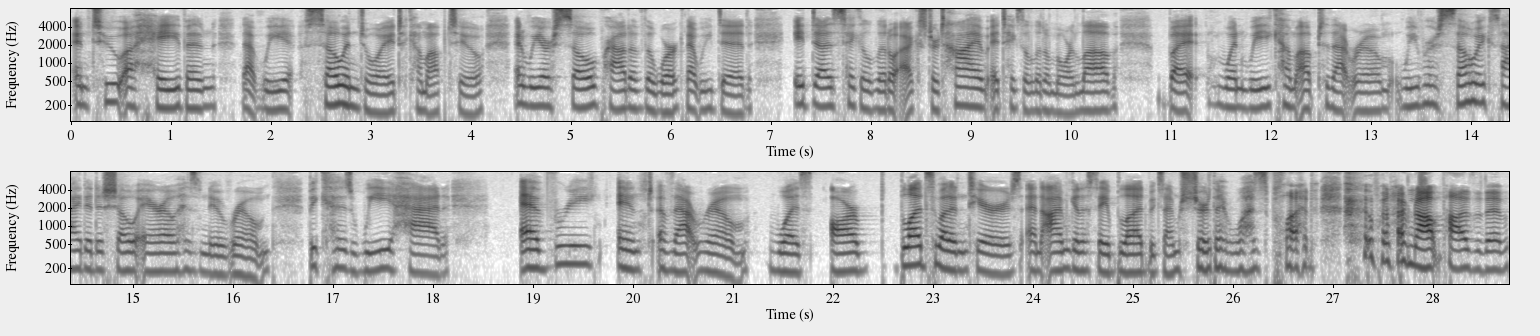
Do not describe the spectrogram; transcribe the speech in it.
into a haven that we so enjoy to come up to. And we are so proud of the work that we did. It does take a little extra time, it takes a little more love. But when we come up to that room, we were so excited to show Arrow his new room because we had every inch of that room was our blood, sweat, and tears. And I'm going to say blood because I'm sure there was blood, but I'm not positive.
